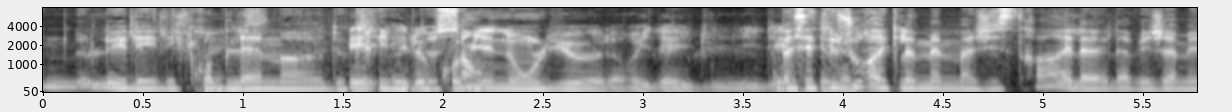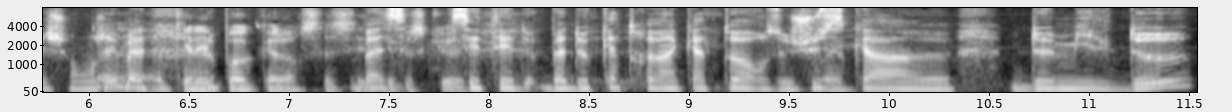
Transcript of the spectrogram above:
les, problèmes euh, de crimes et, et le premier non-lieu, alors il a, il bah, C'est toujours avec le même magistrat, elle n'avait jamais changé. Euh, bah, à quelle époque alors ça C'était bah, que... C'était de, bah, de 94 jusqu'à 2002.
